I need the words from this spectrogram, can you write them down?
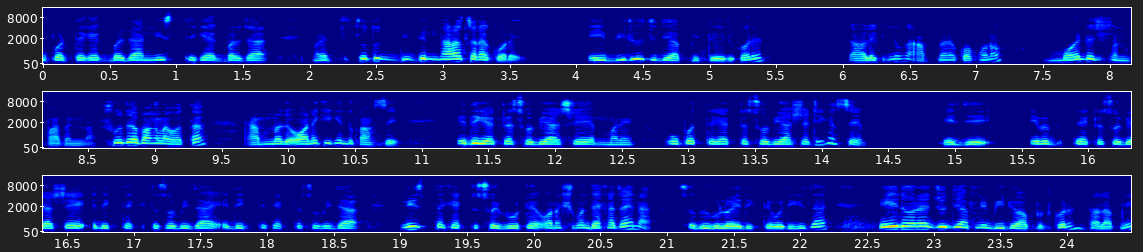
উপর থেকে একবার যা নিচ থেকে একবার যা মানে চতুর্দিক দিয়ে নাড়াচাড়া করে। এই ভিডিও যদি আপনি তৈরি করেন তাহলে কিন্তু আপনারা কখনো মনিটাইজেশন পাবেন না। সোজা বাংলা কথা আপনাদের অনেকে কিন্তু আছে এদিকে একটা ছবি আসে মানে উপর থেকে একটা ছবি আসে, ঠিক আছে? এই যে এভাবে থেকে একটা ছবি আসে, এদিক থেকে একটা ছবি যায়, এদিক থেকে একটা ছবি যায়, নিচ থেকে একটা ছবি ওঠে, অনেক সময় দেখা যায় না, ছবিগুলো এদিক থেকে ওদিকে যায়। এই ধরনের যদি আপনি ভিডিও আপলোড করেন, তাহলে আপনি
